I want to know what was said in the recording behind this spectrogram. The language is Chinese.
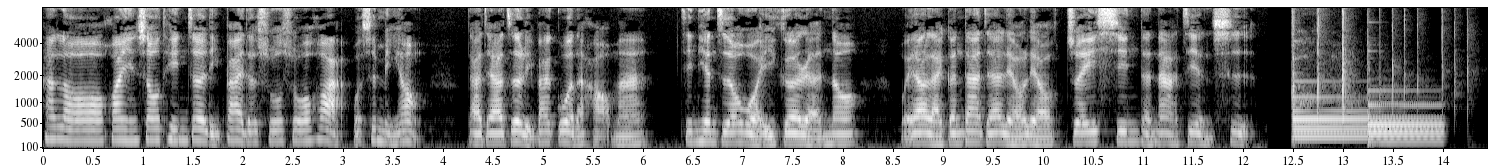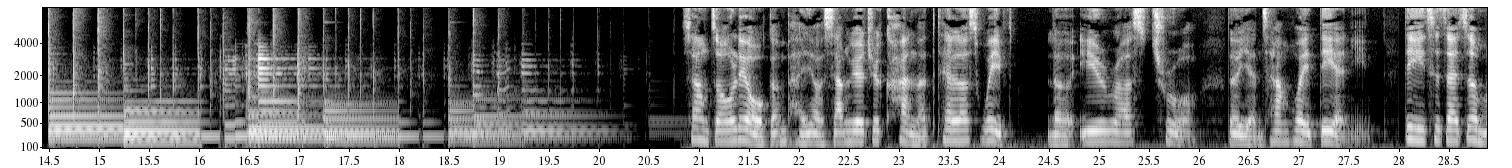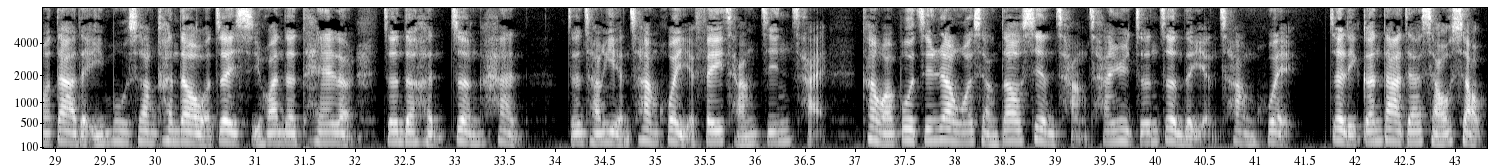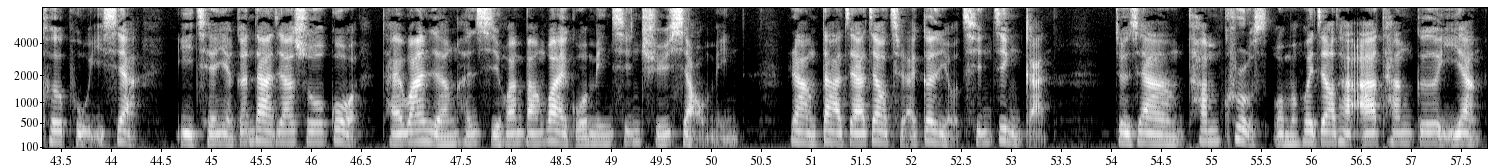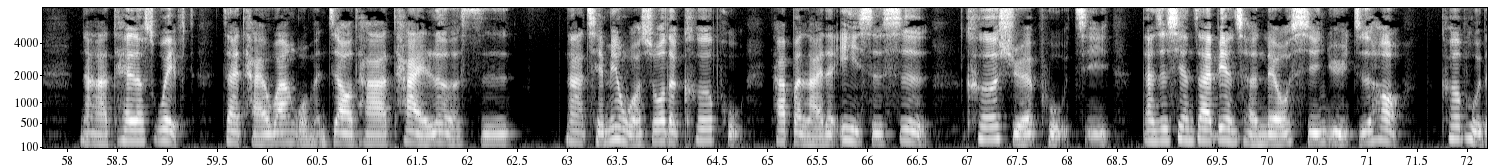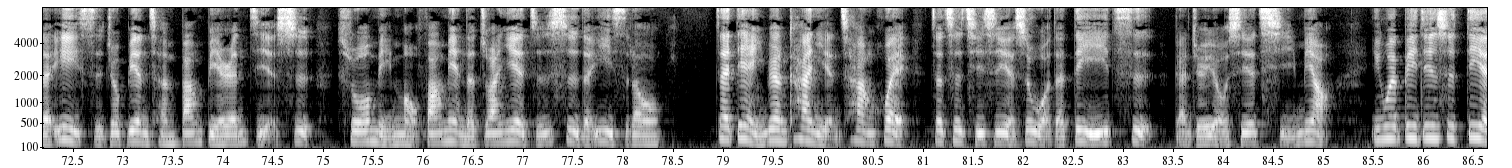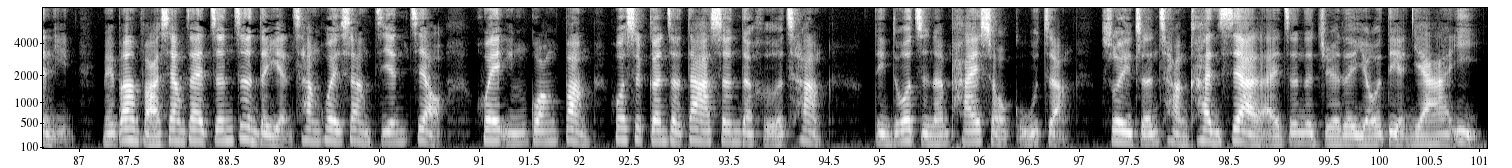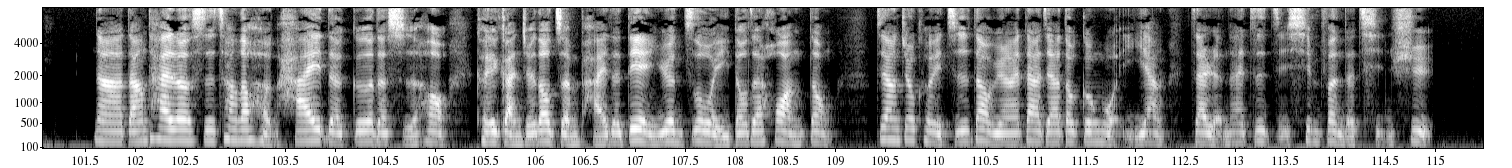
Hello，欢迎收听这礼拜的说说话，我是米用。大家这礼拜过得好吗？今天只有我一个人哦，我要来跟大家聊聊追星的那件事。上周六，我跟朋友相约去看了 Taylor Swift The Eras Tour 的演唱会电影。第一次在这么大的荧幕上看到我最喜欢的 Taylor，真的很震撼。整场演唱会也非常精彩，看完不禁让我想到现场参与真正的演唱会。这里跟大家小小科普一下，以前也跟大家说过，台湾人很喜欢帮外国明星取小名，让大家叫起来更有亲近感。就像 Tom Cruise，我们会叫他阿汤哥一样。那 Taylor Swift 在台湾，我们叫她泰勒斯。那前面我说的科普，它本来的意思是科学普及，但是现在变成流行语之后，科普的意思就变成帮别人解释、说明某方面的专业知识的意思喽。在电影院看演唱会，这次其实也是我的第一次，感觉有些奇妙，因为毕竟是电影。没办法像在真正的演唱会上尖叫、挥荧光棒，或是跟着大声的合唱，顶多只能拍手鼓掌。所以整场看下来，真的觉得有点压抑。那当泰勒斯唱到很嗨的歌的时候，可以感觉到整排的电影院座椅都在晃动，这样就可以知道，原来大家都跟我一样，在忍耐自己兴奋的情绪。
